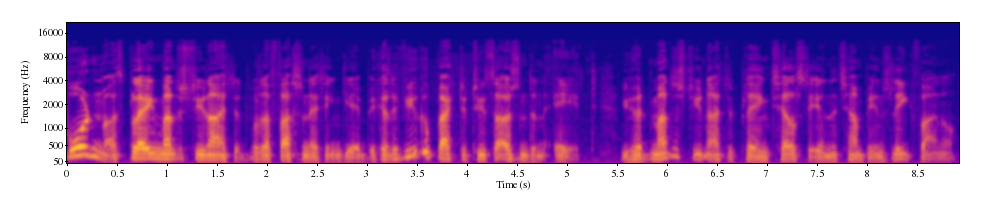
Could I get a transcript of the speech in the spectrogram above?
Bournemouth playing Manchester United was a fascinating game because if you go back to 2008, you had Manchester United playing Chelsea in the Champions League final,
